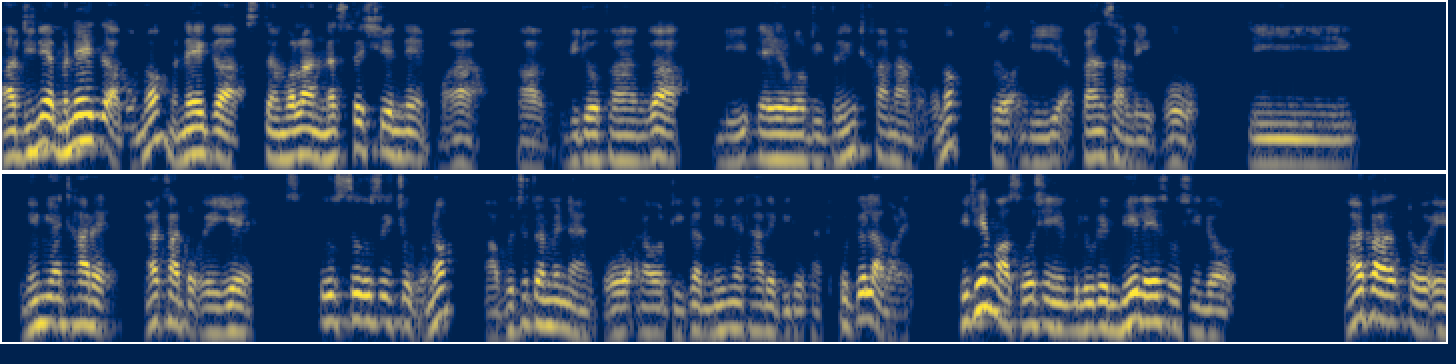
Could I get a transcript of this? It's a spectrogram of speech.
အာဒီနေ့မနေ့ကပေါ့နော်မနေ့ကစတန်ဘလာ28နဲ့မှာအာဗီဒီယိုဖန်ကဒီဒေရဝတီသတင်းဌာနပေါ့နော်ဆိုတော့ဒီအပန်းစာလေးကိုဒီမြင်မြန်ထားတဲ့အခါတော့ရဲ့ဦးစိုးစိတ်ချုပ်ပေါ့နော်အာဘူချတမန်နန်ကိုအဲ့တော့ဒီကမြင်မြန်ထားတဲ့ဗီဒီယိုဖန်တစ်ခုတွေ့လာပါတယ်ဒီထဲမှာဆိုရှင်ဘယ်လူတွေမေးလဲဆိုရှင်တော့နောက်တစ်ခါတော့အေ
